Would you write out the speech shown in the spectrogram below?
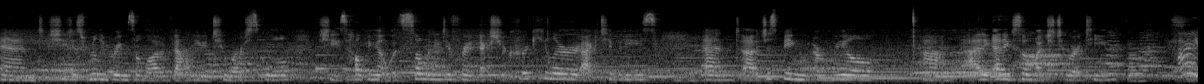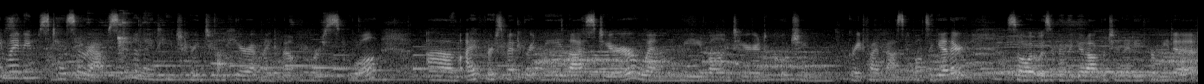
and she just really brings a lot of value to our school. She's helping out with so many different extracurricular activities and uh, just being a real, um, adding so much to our team. Hi, my name is Tessa Rapson and I teach grade 2 here at Mike Mountain Horse School. Um, I first met Brittney last year when we volunteered coaching grade 5 basketball together. So it was a really good opportunity for me to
